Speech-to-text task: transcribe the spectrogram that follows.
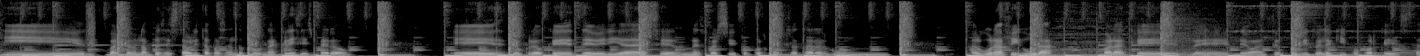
Y Barcelona pues está ahorita pasando por una crisis, pero eh, yo creo que debería hacer un esfuerzo por contratar algún, alguna figura para que eh, levante un poquito el equipo porque está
